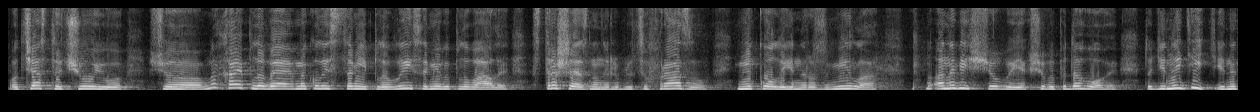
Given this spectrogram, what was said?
От часто чую, що ну хай пливе, ми колись самі пливли, самі випливали. Страшезно не люблю цю фразу, ніколи її не розуміла. Ну а навіщо ви, якщо ви педагоги? Тоді не йдіть і не,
